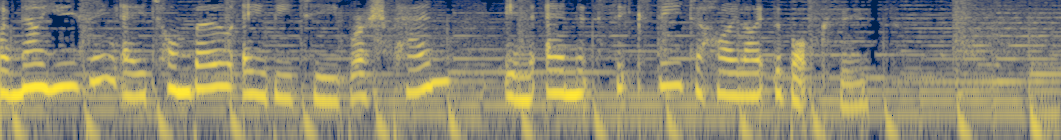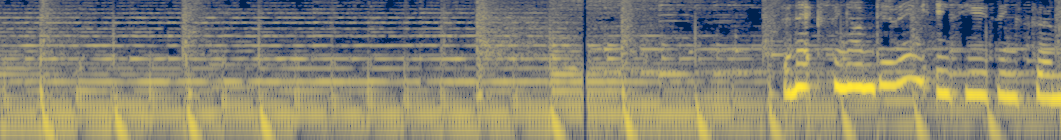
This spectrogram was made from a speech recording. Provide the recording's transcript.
I'm now using a Tombow ABT brush pen in N60 to highlight the boxes. The next thing I'm doing is using some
